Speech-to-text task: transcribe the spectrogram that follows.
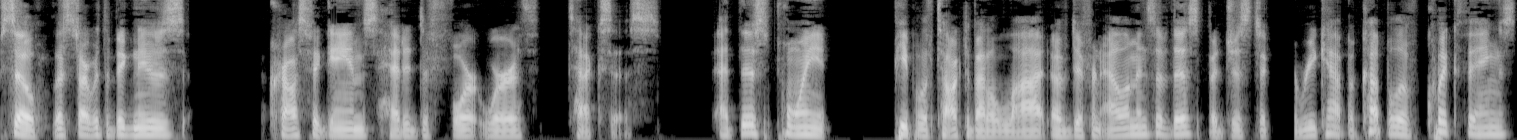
So let's start with the big news. CrossFit Games headed to Fort Worth, Texas at this point, people have talked about a lot of different elements of this, but just to recap a couple of quick things.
